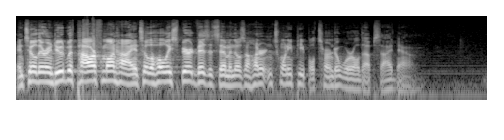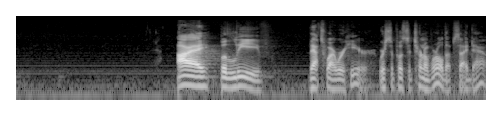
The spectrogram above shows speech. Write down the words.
until they're endued with power from on high, until the Holy Spirit visits them, and those 120 people turned a world upside down. I believe that's why we're here. We're supposed to turn a world upside down.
